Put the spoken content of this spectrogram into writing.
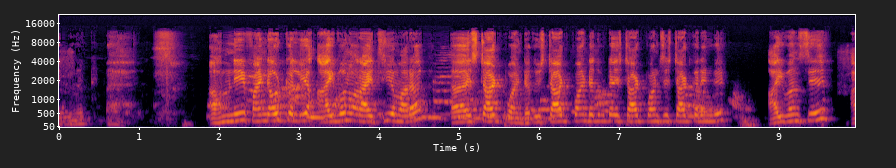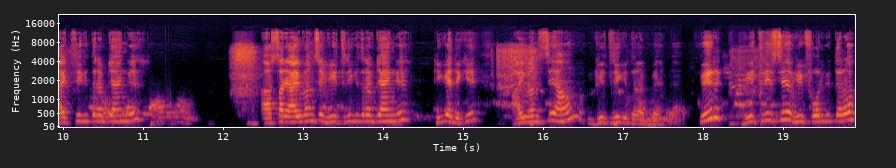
एक मिनट। हमने फाइंड आउट कर लिया I1 और I3 हमारा स्टार्ट पॉइंट है। तो स्टार्ट पॉइंट है तो बेटा स्टार्ट पॉइंट से स्टार्ट करेंगे। I1 से I3 की तरफ़ जाएँगे। सॉरी I1 से V3 की तरफ़ जाएँगे। ठीक है, देखिए। आई वन से हम वी थ्री की तरफ़ गए। फिर वी थ्री से वी फोर की तरफ़।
